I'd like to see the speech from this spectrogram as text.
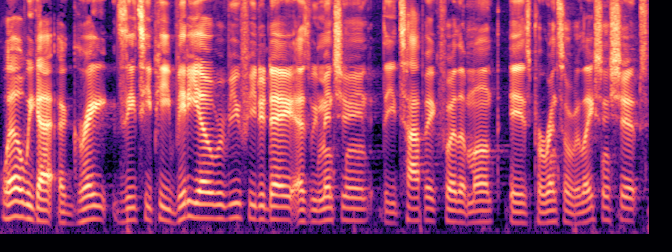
Well, we got a great ZTP video review for you today. As we mentioned, the topic for the month is parental relationships.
